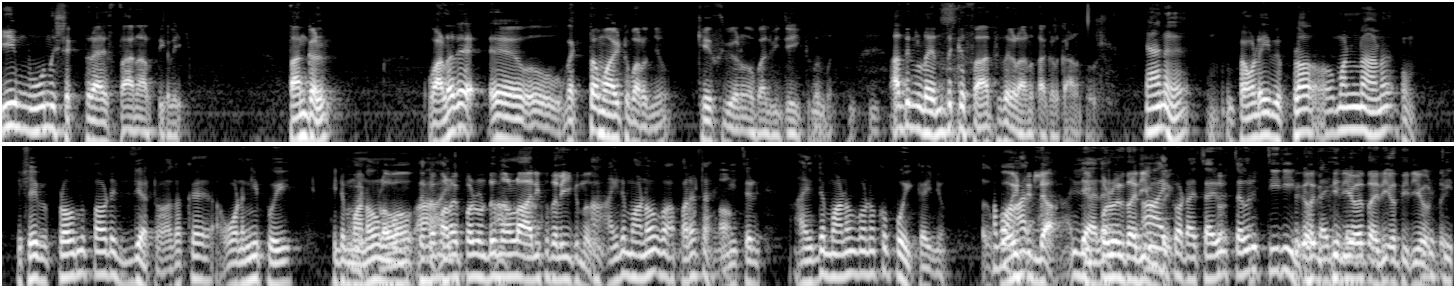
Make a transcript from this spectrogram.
ഈ മൂന്ന് ശക്തരായ സ്ഥാനാർത്ഥികളിൽ താങ്കൾ വളരെ വ്യക്തമായിട്ട് പറഞ്ഞു കെ സി വേണുഗോപാൽ വിജയിക്കുമെന്ന്. അതിനുള്ള എന്തൊക്കെ സാധ്യതകളാണ് താങ്കൾ കാണുന്നത്? ഞാൻ ഇപ്പം അവിടെ ഈ വിപ്ലവ മണ്ണാണ്. പക്ഷേ വിപ്ലവം ഒന്നും ഇപ്പോൾ അവിടെ ഇല്ല കേട്ടോ. അതൊക്കെ ഉണങ്ങിപ്പോയി. അതിന്റെ മണവും മണം ഇപ്പോഴും ആരിഫ് തെളിയിക്കുന്നത്. അതിന്റെ മണവും പറയട്ടെ. അതിന്റെ മണവും കൊണ്ടൊക്കെ പോയി കഴിഞ്ഞു. പോയിട്ടില്ല. ആ, ആയിക്കോട്ടെ. തരി- ഒരു- ഒരു തിരിയോ തരിയോ തിരിയോ. തിരി.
